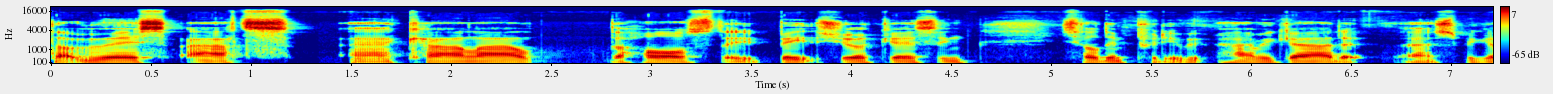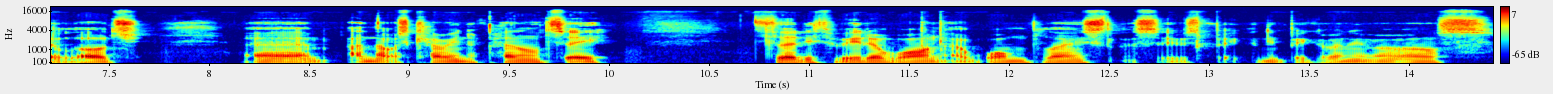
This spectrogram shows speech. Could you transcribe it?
That race at uh, Carlisle, the horse they beat showcasing, is held in pretty high regard at uh, Spigot Lodge, um, and that was carrying a penalty. 33 to 1 at one place. Let's see if it's big, any bigger anywhere else.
